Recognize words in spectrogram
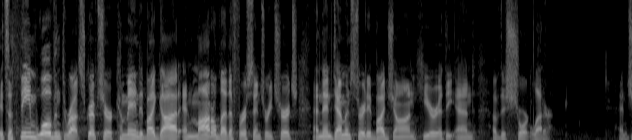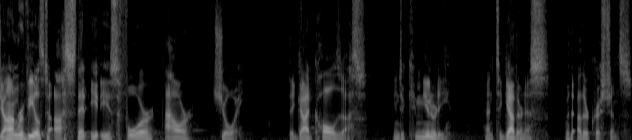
It's a theme woven throughout Scripture, commanded by God and modeled by the first century church, and then demonstrated by John here at the end of this short letter. And John reveals to us that it is for our joy that God calls us into community and togetherness with other Christians.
